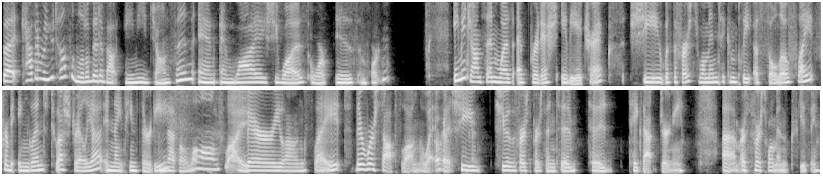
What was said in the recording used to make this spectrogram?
But Katharine, will you tell us a little bit about Amy Johnson and and why she was or is important? Amy Johnson was a British aviatrix. She was the first woman to complete a solo flight from England to Australia in 1930. That's a long flight. very long flight. There were stops along the way, Okay, but she she was the first person to to take that journey, um, or the first woman, excuse me.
